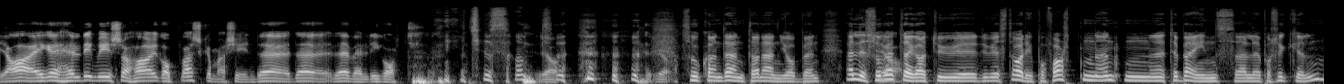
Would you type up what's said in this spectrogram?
ja, jeg heldigvis så har jeg oppvaskemaskin. Det, det, det er veldig godt. Ikke sant? Ja. Ja. Så kan den ta den jobben. Ellers så vet jeg at du, du, er stadig på farten, enten til beins eller på sykkelen?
